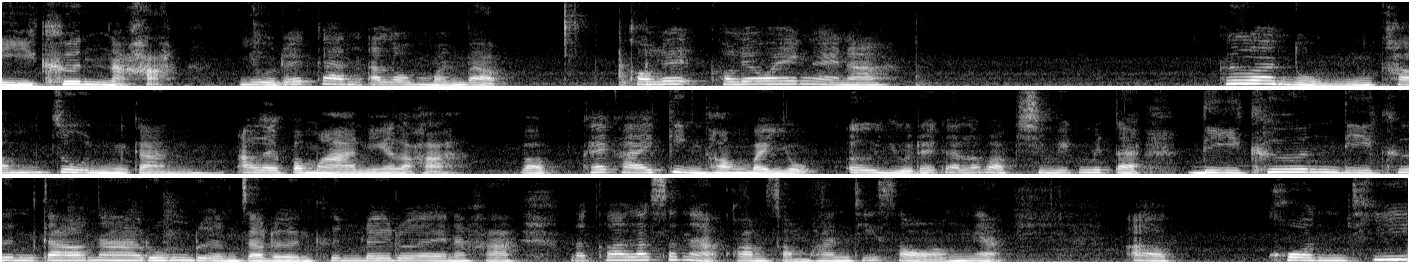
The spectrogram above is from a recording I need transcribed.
ดีขึ้นนะคะ อยู่ด้วยกันอารมณ์เหมือนแบบเขาเรียกเขาเรียกว่ายังไงนะ เกื้อหนุนค้ำจุนกัน อะไรประมาณนี้เหรอคะ แบบคล้ายๆ กิ่งทองใบหยกเอออยู่ด้วยกันแล้วแบบชีวิตมีแต่ดีขึ้นดีขึ้นก้าวหน้ารุ่งเรืองเจริญขึ้นเรื่อย ๆนะคะ แล้วก็ลักษณะความสัมพันธ์ที่สองเนี่ยเออคนที่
